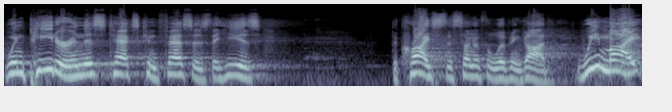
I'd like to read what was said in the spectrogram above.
when Peter in this text confesses that he is the Christ, the Son of the living God, we might,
